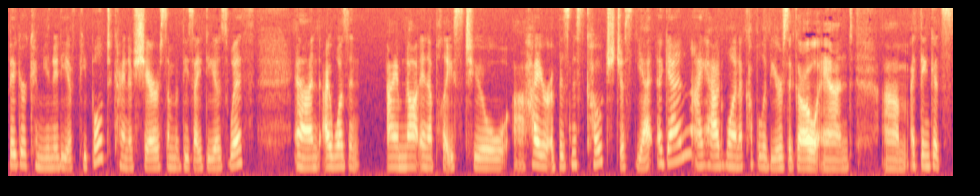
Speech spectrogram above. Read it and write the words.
bigger community of people to kind of share some of these ideas with. And I wasn't, I am not in a place to uh, hire a business coach just yet again. I had one a couple of years ago, and um, I think it's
